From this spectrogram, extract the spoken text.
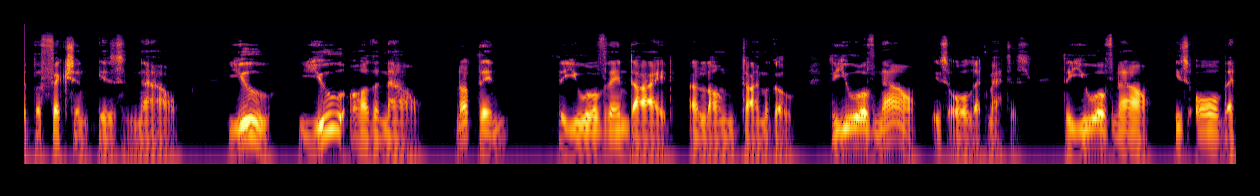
The perfection is now. You, you are the now, not then. The you of then died a long time ago. The you of now is all that matters. The you of now is all that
